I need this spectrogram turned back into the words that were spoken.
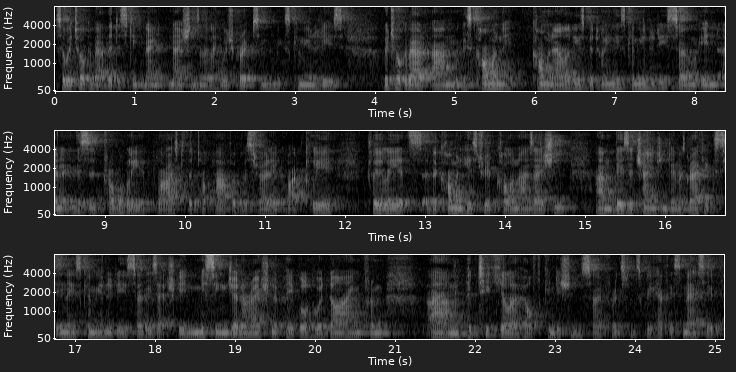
So we talk about the distinct na nations and the language groups in the mixed communities. We talk about um, this common commonalities between these communities. So in and this is probably applies to the top half of Australia quite clear. Clearly, it's the common history of colonisation. Um, there's a change in demographics in these communities, so there's actually a missing generation of people who are dying from um, particular health conditions. So, for instance, we have this massive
